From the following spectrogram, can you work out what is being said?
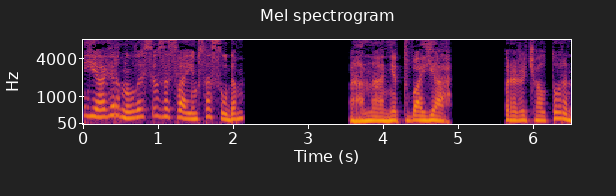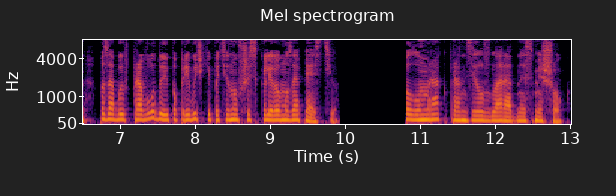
«Я вернулась за своим сосудом». «Она не твоя!» — прорычал Торрен, позабыв про воду и по привычке потянувшись к левому запястью. Полумрак пронзил злорадный смешок.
